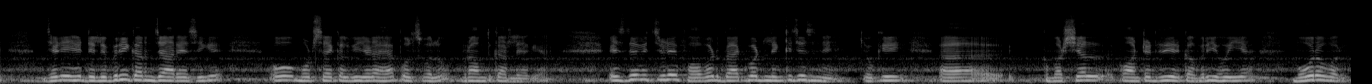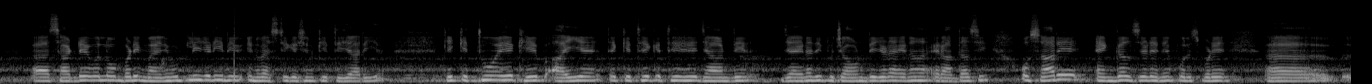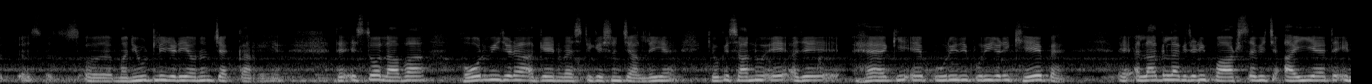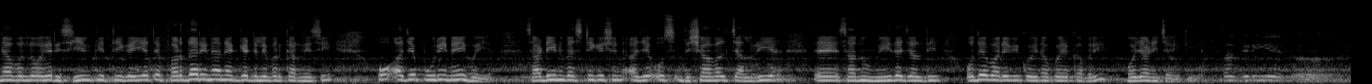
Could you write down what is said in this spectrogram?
ਜਿਹੜੇ ਇਹ ਡਿਲੀਵਰੀ ਕਰਨ ਜਾ ਰਹੇ ਸੀਗੇ ਉਹ ਮੋਟਰਸਾਈਕਲ ਵੀ ਜਿਹੜਾ ਹੈ ਪੁਲਿਸ ਵੱਲੋਂ ਬਰਾਮਦ ਕਰ ਲਿਆ ਗਿਆ ਇਸ ਦੇ ਵਿੱਚ ਜਿਹੜੇ ਫਾਰਵਰਡ ਬੈਕਵਰਡ ਲਿੰਕੇजेस ਨੇ, ਕਿਉਂਕਿ ਕਮਰਸ਼ੀਅਲ ਕੁਆਂਟੀਟੀ ਦੀ ਰਿਕਵਰੀ ਹੋਈ ਹੈ। ਮੋਰ ਓਵਰ ਸਾਡੇ ਵੱਲੋਂ ਬੜੀ ਮਾਈਨਿਊਟਲੀ ਜਿਹੜੀ ਇਨਵੈਸਟੀਗੇਸ਼ਨ ਕੀਤੀ ਜਾ ਰਹੀ ਹੈ। ਕਿ ਕਿੱਥੋਂ ਇਹ ਖੇਪ ਆਈ ਹੈ ਤੇ ਕਿੱਥੇ ਕਿੱਥੇ ਇਹ ਜਾਣ ਦੀ ਜਾਂ ਇਹਨਾਂ ਦੀ ਪਹੁੰਚਾਉਣ ਦੀ ਜਿਹੜਾ ਇਹਨਾਂ ਦਾ ਇਰਾਦਾ ਸੀ, ਉਹ ਸਾਰੇ ਐਂਗਲਸ ਜਿਹੜੇ ਨੇ ਪੁਲਿਸ ਬੜੇ ਮਨਿਊਟਲੀ ਜਿਹੜੀ ਹੈ ਉਹਨਾਂ ਨੂੰ ਚੈੱਕ ਕਰ ਰਹੀ ਹੈ। ਤੇ ਇਸ ਤੋਂ ਇਲਾਵਾ ਹੋਰ ਵੀ ਜਿਹੜਾ ਅੱਗੇ ਇਨਵੈਸਟੀਗੇਸ਼ਨ ਚੱਲ ਰਹੀ ਹੈ, ਕਿਉਂਕਿ ਸਾਨੂੰ ਇਹ ਅਜੇ ਹੈ ਕਿ ਇਹ ਪੂਰੀ ਦੀ ਪੂਰੀ ਜਿਹੜੀ ਖੇਪ ਹੈ ਅਲੱਗ-ਅਲੱਗ ਜਿਹੜੀ ਪਾਰਟਸ ਦੇ ਵਿੱਚ ਆਈ ਹੈ ਤੇ ਇਹਨਾਂ ਵੱਲੋਂ ਇਹ ਰਿਸੀਵ ਕੀਤੀ ਗਈ ਹੈ ਤੇ ਫਰਦਰ ਇਹਨਾਂ ਨੇ ਅੱਗੇ ਡਿਲੀਵਰ ਕਰਨੀ ਸੀ, ਉਹ ਅਜੇ ਪੂਰੀ ਨਹੀਂ ਹੋਈ ਹੈ। ਸਾਡੀ ਇਨਵੈਸਟੀਗੇਸ਼ਨ ਅਜੇ ਉਸ ਦਿਸ਼ਾ ਵੱਲ ਚੱਲ ਰਹੀ ਹੈ ਤੇ ਸਾਨੂੰ ਉਮੀਦ ਹੈ ਜਲਦੀ ਉਹਦੇ ਬਾਰੇ ਵੀ ਕੋਈ ਨਾ ਕੋਈ ਰਿਕਵਰੀ ਹੋ ਜਾਣੀ ਚਾਹੀਦੀ ਹੈ। ਸਰ, ਜਿਹੜੀ ਇਹ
